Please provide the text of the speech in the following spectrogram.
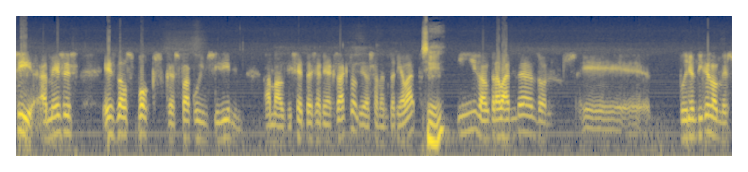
Sí, a més és, és dels pocs que es fa coincidint amb el 17 de gener exacte, el dia de Sant Antoni Abat, sí. i d'altra banda, doncs, eh, podríem dir que és el més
